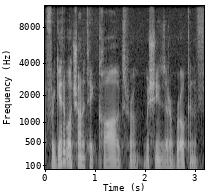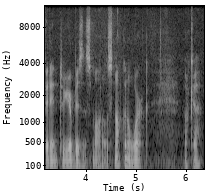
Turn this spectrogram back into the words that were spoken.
Forget about trying to take cogs from machines that are broken and fit into your business model. It's not going to work. Okay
